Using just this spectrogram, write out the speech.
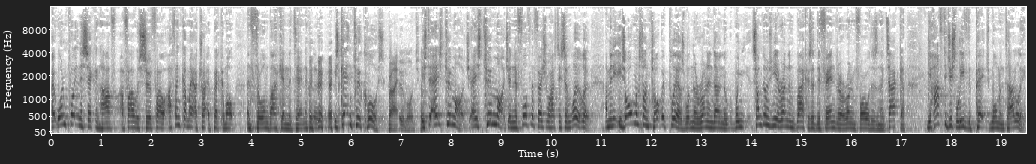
at one point in the second half, if I was Soufal, I think I might have tried to pick him up and throw him back in the technical area. He's getting too close. Right. Too much. It's, it's, too much. It's too much. And the fourth official has to say, look, look. I mean, he's almost on top of players when they're running down the. When Sometimes when you're running back as a defender or running forward as an attacker, you have to just leave the pitch momentarily.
